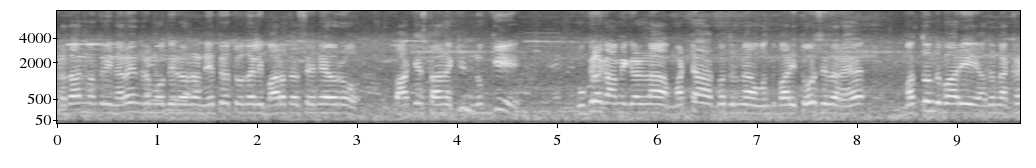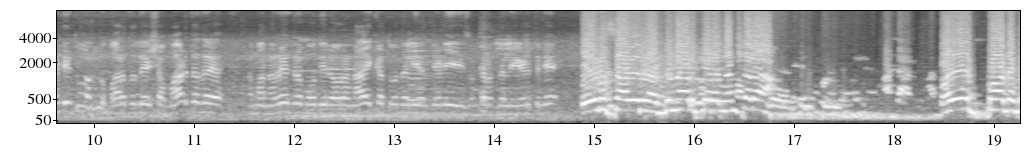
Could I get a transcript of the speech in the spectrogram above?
ಪ್ರಧಾನಮಂತ್ರಿ ನರೇಂದ್ರ ಮೋದಿರವರ ನೇತೃತ್ವದಲ್ಲಿ ಭಾರತ ಸೇನೆಯವರು ಪಾಕಿಸ್ತಾನಕ್ಕೆ ನುಗ್ಗಿ ಉಗ್ರಗಾಮಿಗಳನ್ನ ಮಟ್ಟ ಹಾಕೋದನ್ನ ಒಂದು ಬಾರಿ ತೋರಿಸಿದ್ದಾರೆ. ಮತ್ತೊಂದು ಬಾರಿ ಅದನ್ನು ಖಂಡಿತವಾಗ್ಲೂ ಭಾರತ ದೇಶ ಮಾಡ್ತದೆ. ನಮ್ಮ ನರೇಂದ್ರ ಮೋದಿರವರ ನಾಯಕತ್ವದಲ್ಲಿ ಅಂತೇಳಿ ಈ ಸಂದರ್ಭದಲ್ಲಿ ಹೇಳ್ತೀನಿ. ಎರಡು ಸಾವಿರದ ಹದಿನಾಲ್ಕರ ನಂತರ ಭಯೋತ್ಪಾದಕ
